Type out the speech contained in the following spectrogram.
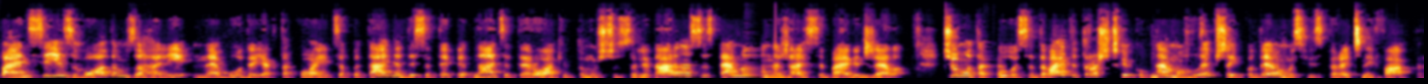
пенсії згодом взагалі не буде як такої. Це питання 10-15 років, тому що солідарна система, на жаль, себе віджила. Чому так булося? Давайте трошечки копнемо глибше і подивимось в історичний фактор.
